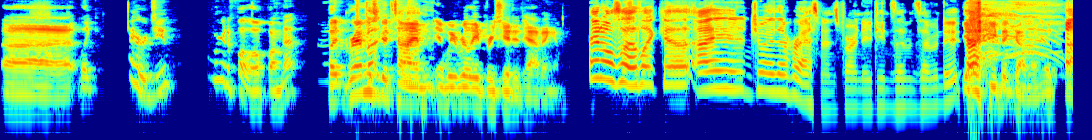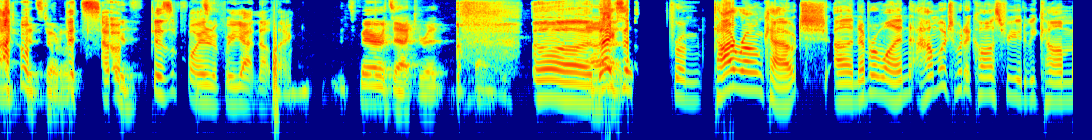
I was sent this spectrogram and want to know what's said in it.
Uh, like I heard you we're gonna follow up on that. But Graham was a good time, and we really appreciated having him. And also, like, uh, I enjoy the harassment for an 18770. Yeah, keep it coming. It's, fine. it's totally. It's so it's, disappointed it's, if we got nothing. It's fair. It's accurate. It's fine. Uh, uh, next up from Tyrone Couch. Uh, number one, how much would it cost for you to become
